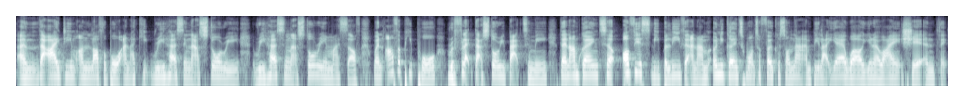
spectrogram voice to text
um, that I deem unlovable and I keep rehearsing that story, rehearsing that story in myself, when other people reflect that story back to me, then I'm going to obviously believe it and I'm only going to want to focus on that and be like, yeah, well, you know, I ain't shit and th-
